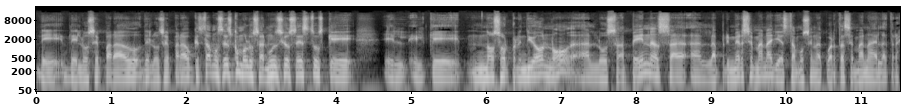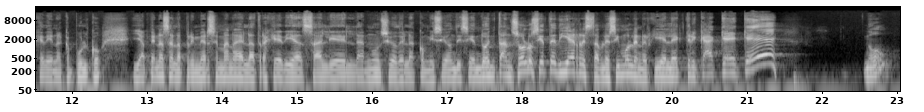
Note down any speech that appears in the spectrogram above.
de, de, lo separado, de lo separado que estamos. Es como los anuncios estos que el, el que nos sorprendió, ¿no? A los apenas a, la primera semana, ya estamos en la cuarta semana de la tragedia en Acapulco, y apenas a la primera semana de la tragedia sale el anuncio de la comisión diciendo en tan solo siete días restablecimos la energía eléctrica. ¿Qué? ¿Qué? ¿No?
